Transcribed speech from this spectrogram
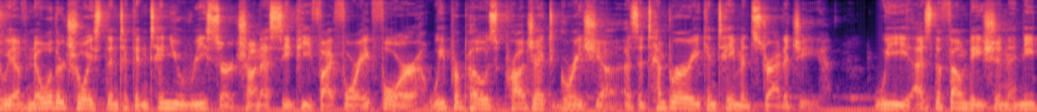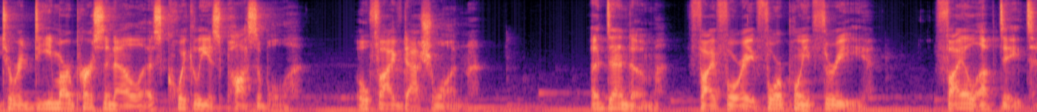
we have no other choice than to continue research on SCP-5484, we propose Project Gracia as a temporary containment strategy. We, as the Foundation, need to redeem our personnel as quickly as possible. 05-1 Addendum 5484.3 File Update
